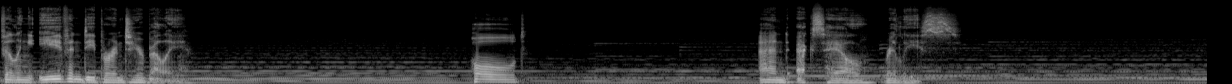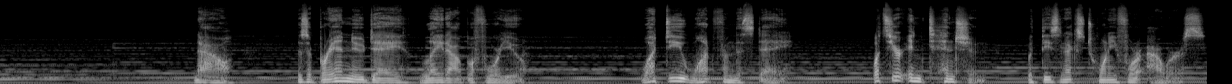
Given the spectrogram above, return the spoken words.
filling even deeper into your belly. Hold and exhale, release. Now, there's a brand new day laid out before you. What do you want from this day? What's your intention with these next 24 hours?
